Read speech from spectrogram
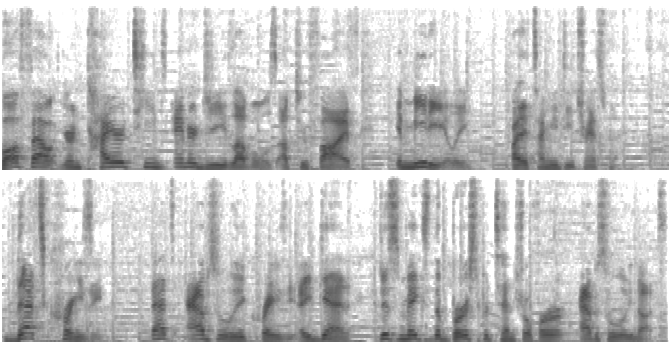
buff out your entire team's energy levels up to five immediately by the time you de-transform. That's crazy. That's absolutely crazy. Again, just makes the burst potential for absolutely nuts.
